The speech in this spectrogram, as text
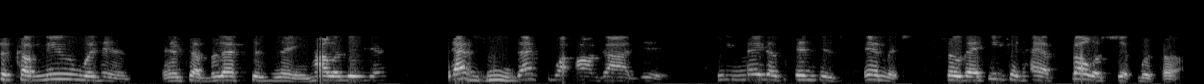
to commune with him and to bless his name. Hallelujah. That's Mhm. that's what our God did. He made us in his image so that he could have fellowship with us.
